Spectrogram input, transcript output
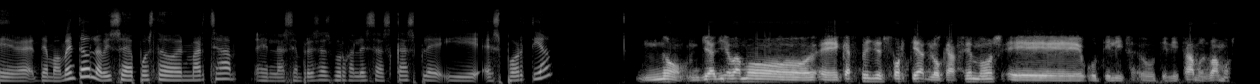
Eh, de momento lo habéis eh, puesto en marcha en las empresas burgalesas Casple y Sportia. No, ya llevamos eh, y Sportia, lo que hacemos, eh, utilizamos, vamos,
